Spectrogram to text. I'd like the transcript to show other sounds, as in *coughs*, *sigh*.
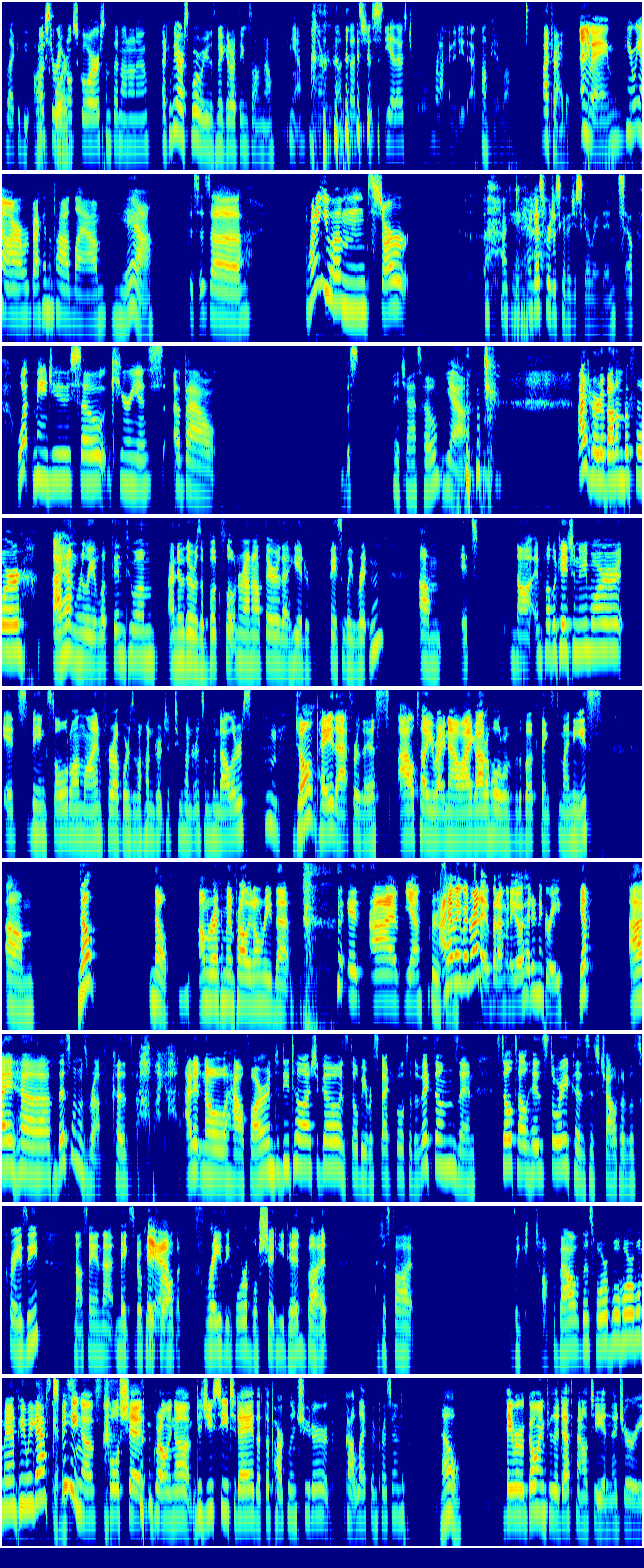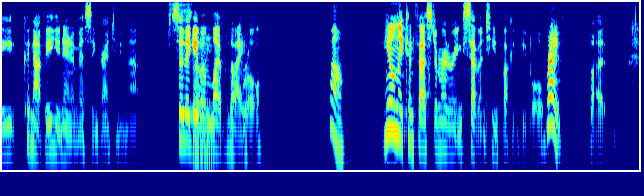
that could be our most score. original score or something. I don't know. That could be our score. We just make it our theme song now. Yeah, there we go. *laughs* That's just yeah, that was terrible. We're not gonna do that. Okay, well, I tried. Anyway, here we are. We're back in the pod lab. Yeah. This is uh why don't you um start *sighs* Okay, I guess we're just gonna just go right in. So what made you so curious about this Bitch asshole. yeah. *laughs* I'd heard about him before. I hadn't really looked into him. I knew there was a book floating around out there that he had basically written. Um, it's not in publication anymore. It's being sold online for upwards of a hundred to two hundred something dollars. Mm. Don't pay that for this. I'll tell you right now. I got a hold of the book thanks to my niece. Um, no, no. I'm gonna recommend probably don't read that. *laughs* *laughs* it's I yeah. Gruesome. I haven't even read it, but I'm gonna go ahead and agree. Yep. I uh this one was rough cuz oh my god, I didn't know how far into detail I should go and still be respectful to the victims and still tell his story cuz his childhood was crazy. Not saying that makes it okay for all the crazy horrible shit he did, but I just thought we could talk about this horrible horrible man Pee Wee Gaskins. Speaking of bullshit *laughs* growing up, did you see today that the Parkland shooter got life in prison? no. They were going for the death penalty and the jury could not be unanimous in granting him that. So they gave him life without life. parole. Huh. He only confessed to murdering 17 fucking people. Right. But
